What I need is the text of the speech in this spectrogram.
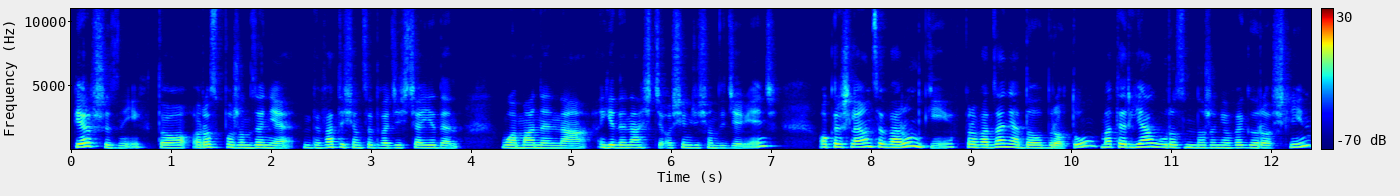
Pierwszy z nich to rozporządzenie 2021 łamane na 1189 określające warunki wprowadzania do obrotu materiału rozmnożeniowego roślin,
